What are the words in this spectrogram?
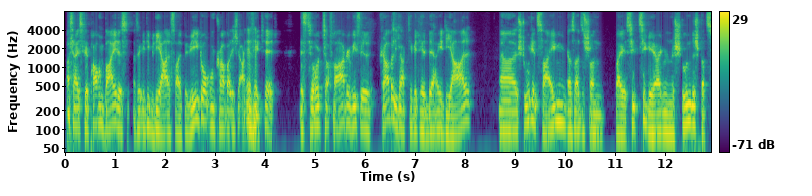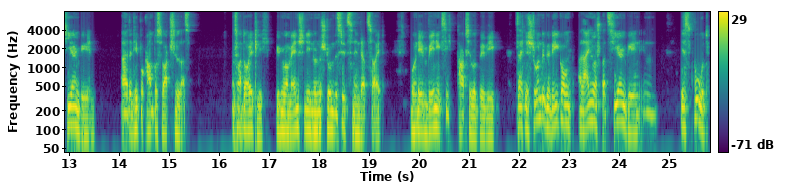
Das heißt, wir brauchen beides, also im Idealfall Bewegung und körperliche. Aktivität. Jetzt zurück zur Frage, wie viel körperliche Aktivität wäre ideal. Äh, Studien zeigen, dass also schon bei 70-Jährigen eine Stunde spazieren gehen, äh, den Hippocampus wachsen lassen. Und zwar deutlich gegenüber Menschen, die nur eine Stunde sitzen in der Zeit und eben wenig sich tagsüber bewegen. Das heißt, eine Stunde Bewegung, allein nur spazieren gehen, in, ist gut.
